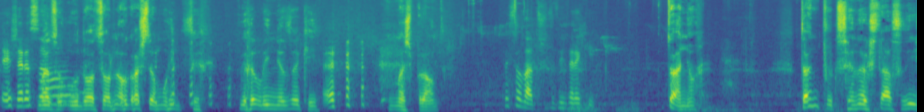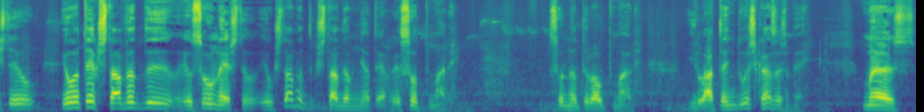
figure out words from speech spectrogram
É geração... Mas o, o doutor não gosta muito de galinhas aqui. Mas pronto. Tem saudades de viver aqui? Tenho. Tenho, porque se eu não gostasse disto, eu, eu até gostava de. Eu sou honesto, eu, eu gostava de gostar da minha terra. Eu sou de Tomare. Sou natural de Tomare. E lá tenho duas casas, não é? Mas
